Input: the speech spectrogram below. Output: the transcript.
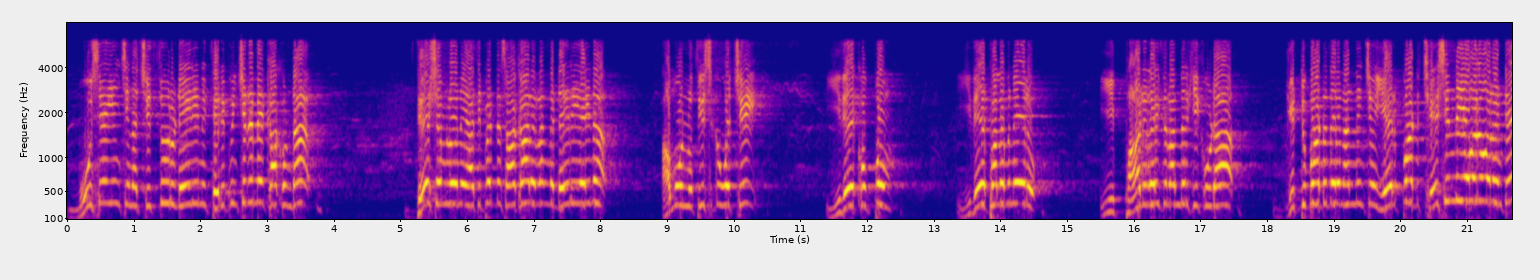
మూసేయించిన చిత్తూరు డైరీని తెరిపించడమే కాకుండా దేశంలోనే అతిపెద్ద సహకార రంగ డైరీ అయిన అమూల్ను తీసుకువచ్చి ఇదే కుప్పం ఇదే పలమనేరు ఈ పాడి రైతులందరికీ కూడా గిట్టుబాటు ధరను అందించే ఏర్పాటు చేసింది ఎవరు అనంటే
